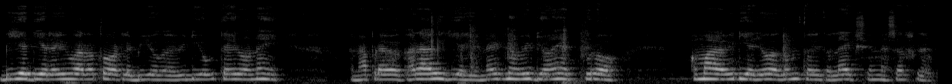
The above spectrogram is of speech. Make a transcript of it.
બીજે દી રવિવાર હતો એટલે બીજો વીડિયો ઉતાર્યો નહીં. અને આપણે હવે ઘરે આવી ગયા છીએ. નાઇટનો વીડિયો અહીંયા જ પૂરો. અમારા વીડિયો જોવા ગમતો હોય તો લાઈક શેર અને સબસ્ક્રાઈબ કરો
